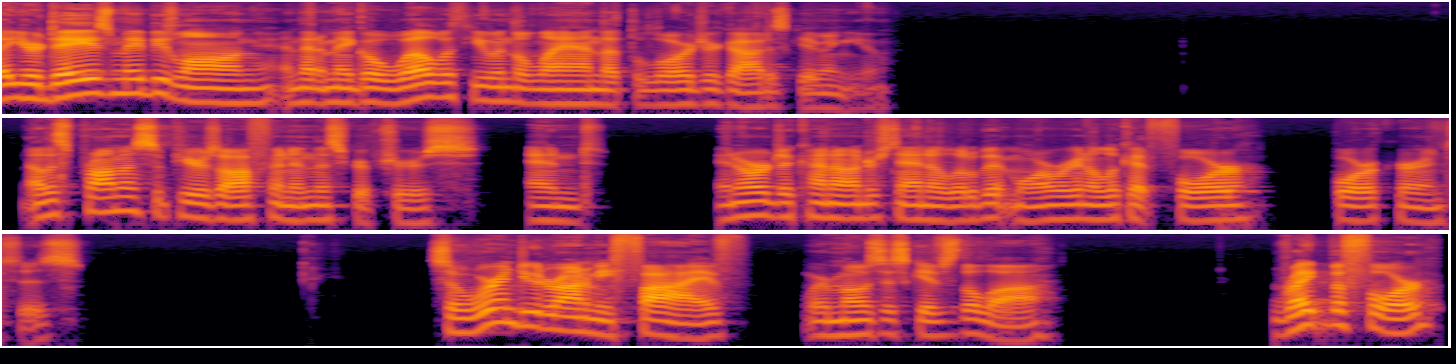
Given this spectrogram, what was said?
that your days may be long, and that it may go well with you in the land that the Lord your God is giving you. Now, this promise appears often in the scriptures, and in order to kind of understand it a little bit more, we're going to look at four, four occurrences. So, we're in Deuteronomy 5, where Moses gives the law. Right before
